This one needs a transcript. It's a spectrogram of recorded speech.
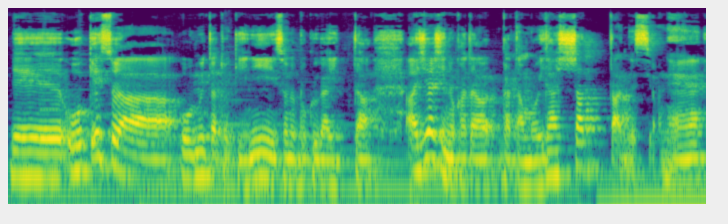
で、オーケストラを見た時に、その僕が行ったアジア人の方々もいらっしゃったんですよね。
